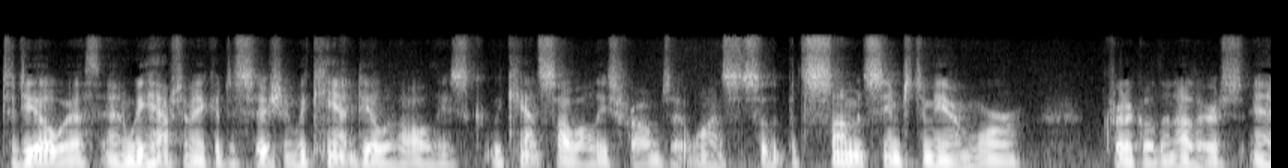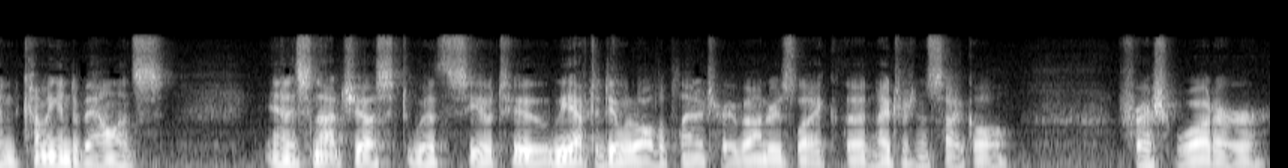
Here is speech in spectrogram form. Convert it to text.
to deal with, and we have to make a decision. We can't deal with all these, we can't solve all these problems at once. So, but some, it seems to me, are more critical than others, and coming into balance. And it's not just with CO2. We have to deal with all the planetary boundaries, like the nitrogen cycle, fresh water.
